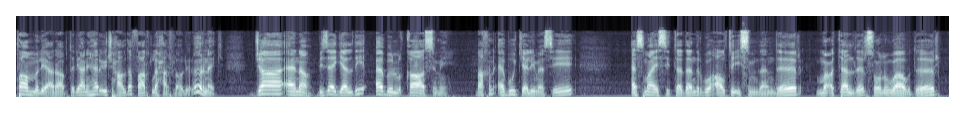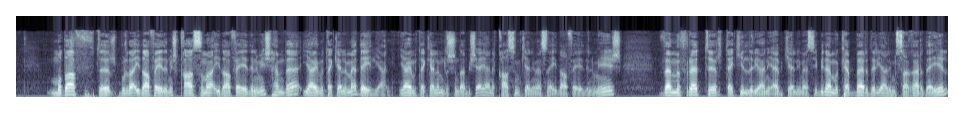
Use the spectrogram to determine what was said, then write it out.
tammül i'rabdır. Yani her üç halde farklı harfle oluyor. Örnek. Ca'ena bize geldi Ebul Kasimi. Bakın Ebu kelimesi Esma-i Sitte'dendir. Bu altı isimdendir. Mu'teldir. Sonu vav'dır. Mudaftır. Burada idafe edilmiş. Kasım'a idafe edilmiş. Hem de yay mütekellime değil yani. Yay mütekellim dışında bir şey. Yani Kasım kelimesine idafe edilmiş. Ve müfrettir. Tekildir yani eb kelimesi. Bir de mükebberdir. Yani musagar değil.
